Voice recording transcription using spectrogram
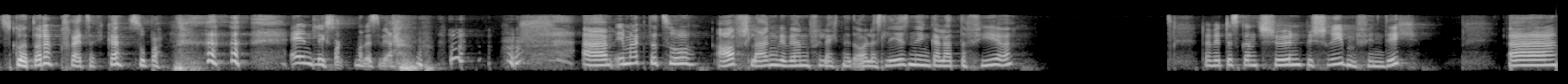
Ist gut, oder? Freut euch, gell? Super. Endlich sagt man das wer. ähm, ich mag dazu aufschlagen, wir werden vielleicht nicht alles lesen in Galater 4. Da wird das ganz schön beschrieben, finde ich äh,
